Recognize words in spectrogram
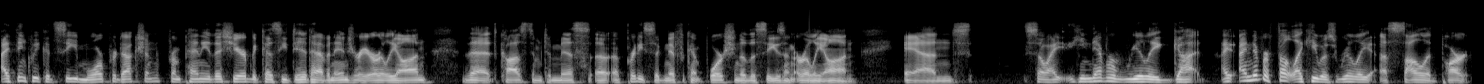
I think we could see more production from Penny this year because he did have an injury early on that caused him to miss a, a pretty significant portion of the season early on. And so I he never really got I, I never felt like he was really a solid part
